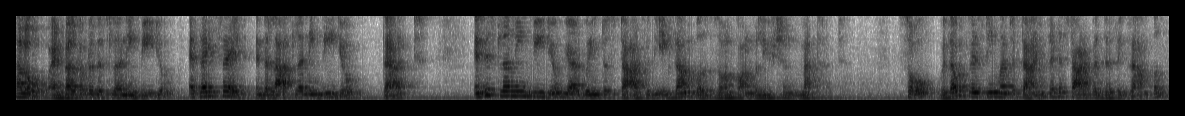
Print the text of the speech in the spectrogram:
Hello and welcome to this learning video. As I said in the last learning video that in this learning video we are going to start with the examples on convolution method. So without wasting much of time let us start with this example.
